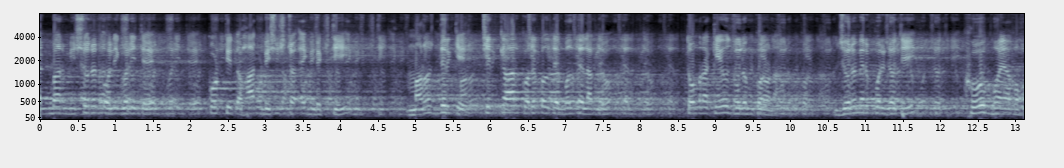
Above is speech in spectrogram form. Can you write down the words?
একবার মিশরের অলিগলিতে কর্তৃত হাত বিশিষ্ট এক ব্যক্তি মানুষদেরকে চিৎকার করে বলতে বলতে লাগল, তোমরা কেউ জুলুম করো না। জুলুমের পরিণতি খুব ভয়াবহ।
